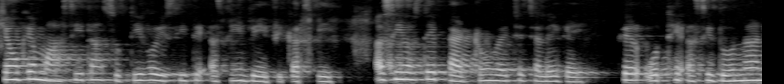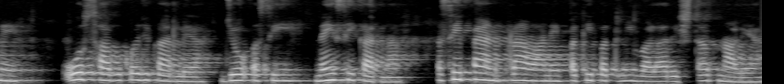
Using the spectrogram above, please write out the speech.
ਕਿਉਂਕਿ ਮਾਸੀ ਤਾਂ ਸੁੱਤੀ ਹੋਈ ਸੀ ਤੇ ਅਸੀਂ ਬੇਫਿਕਰ ਸੀ। ਅਸੀਂ ਉਸ ਦੇ ਬੈੱਡਰੂਮ ਵਿੱਚ ਚਲੇ ਗਏ, ਫਿਰ ਉੱਥੇ ਅਸੀਂ ਦੋਨਾਂ ਨੇ ਉਹ ਸਭ ਕੁਝ ਕਰ ਲਿਆ ਜੋ ਅਸੀਂ ਨਹੀਂ ਸੀ ਕਰਨਾ। ਅਸੀਂ ਭੈਣ ਭਰਾਵਾਂ ਨੇ ਪਤੀ ਪਤਨੀ ਵਾਲਾ ਰਿਸ਼ਤਾ ਬਣਾ ਲਿਆ।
